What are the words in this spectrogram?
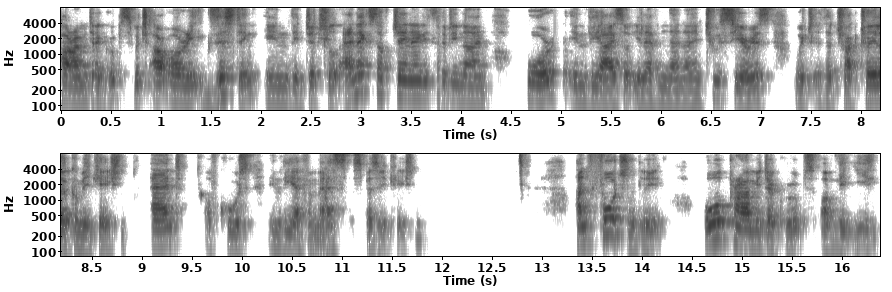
parameter groups which are already existing in the digital annex of J1939 or in the ISO 11992 series, which is the truck trailer communication, and of course in the FMS specification. Unfortunately, all parameter groups of the, e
